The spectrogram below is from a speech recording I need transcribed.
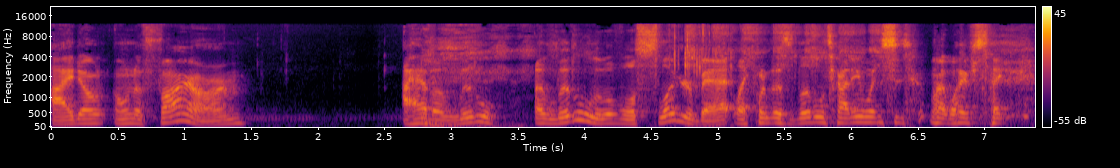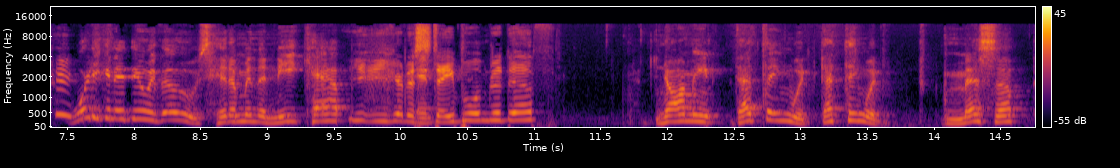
I don't own a firearm. I have a little a little Louisville slugger bat, like one of those little tiny ones. My wife's like, "What are you gonna do with those? Hit them in the kneecap?" You, you gonna And- staple them to death? No, I mean that thing would that thing would mess up.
